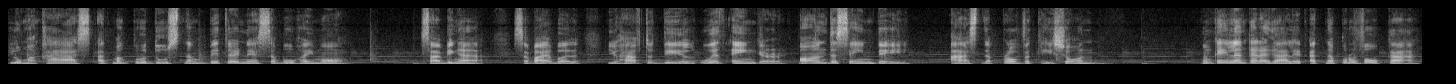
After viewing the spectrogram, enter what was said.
lumakas at mag-produce ng bitterness sa buhay mo. Sabi nga, sa Bible, you have to deal with anger on the same day as the provocation. Kung kailan ka nagalit at na-provoke ka,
